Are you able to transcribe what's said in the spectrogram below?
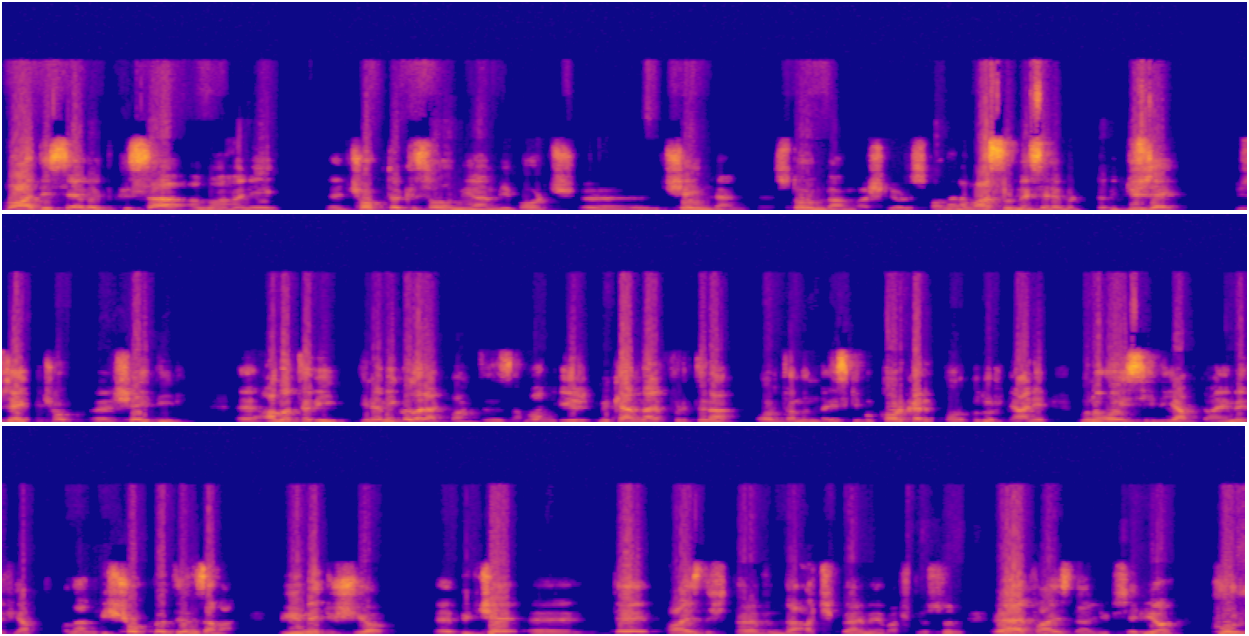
vadesi evet kısa ama hani e, çok da kısa olmayan bir borç e, şeyinden, stoğundan başlıyoruz falan. Ama asıl mesele burada tabii düzey. Düzey çok e, şey değil. E, ama tabii dinamik olarak baktığınız zaman bir mükemmel fırtına ortamındayız ki bu korkar, korkulur. Yani bunu OECD yaptı, IMF yaptı falan. Bir şokladığın zaman büyüme düşüyor. E, bütçe e, de faiz dışı tarafında açık vermeye başlıyorsun. Reel faizler yükseliyor. Kur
